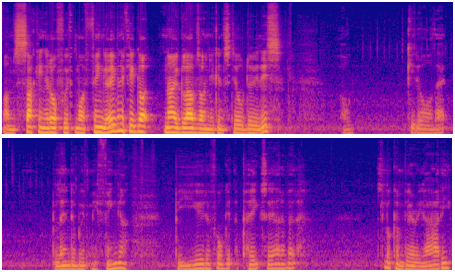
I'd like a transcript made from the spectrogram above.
I'm sucking it off with my finger. Even if you've got no gloves on, you can still do this. I'll get all that blended with my finger. Beautiful, get the peaks out of it. It's looking very arty.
